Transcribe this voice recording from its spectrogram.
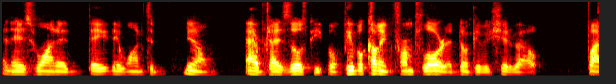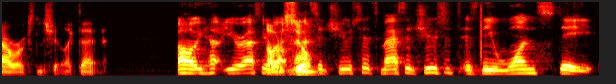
and they just wanted they they wanted to you know advertise those people. People coming from Florida don't give a shit about fireworks and shit like that. Oh, you're asking about assume. Massachusetts. Massachusetts is the one state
